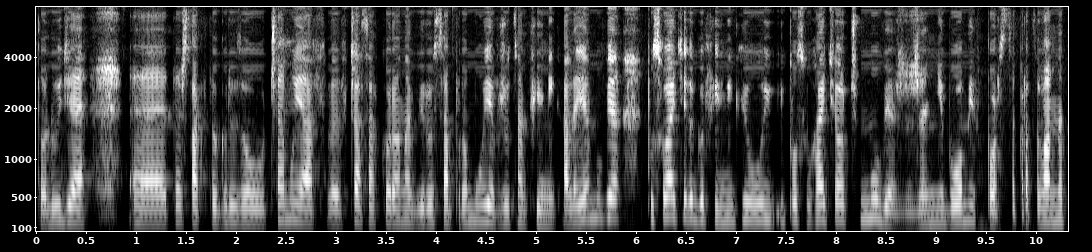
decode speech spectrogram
to ludzie e, też tak to gryzą, czemu ja w, w czasach koronawirusa promuję, wrzucam filmik, ale ja mówię, posłuchajcie tego filmiku i, posłuchajcie o czym mówię, że, że nie było mnie w Polsce, pracowałam nad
